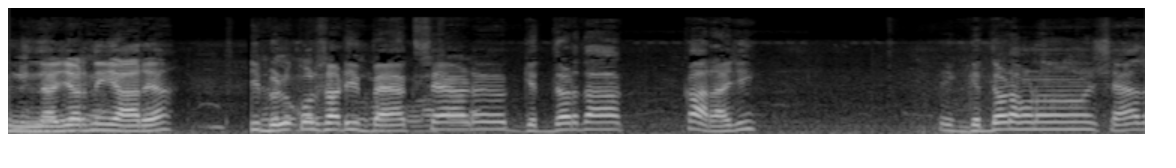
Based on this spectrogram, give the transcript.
ਨਜ਼ਰ ਨਹੀਂ ਆ ਰਿਹਾ। ਜੀ ਬਿਲਕੁਲ ਸਾਡੀ ਬੈਕ ਸਾਈਡ ਗਿੱਦੜ ਦਾ ਘਰ ਆ ਜੀ। ਤੇ ਗਿੱਦੜ ਹੁਣ ਸ਼ਾਇਦ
